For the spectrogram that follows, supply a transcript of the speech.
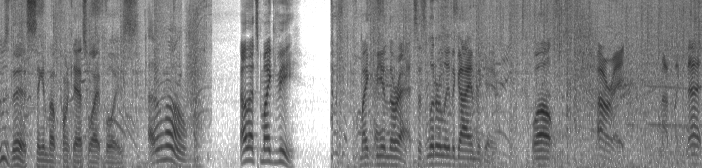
Who's this singing about punk ass white boys? I don't know. Oh, that's Mike V. Mike V and the Rats. That's literally the guy in the game. Well, all right. Not like that.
